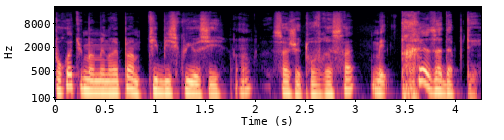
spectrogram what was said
pourquoi tu m'amènerais pas un petit biscuit aussi hein? Ça je trouverais ça, mais très adapté.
